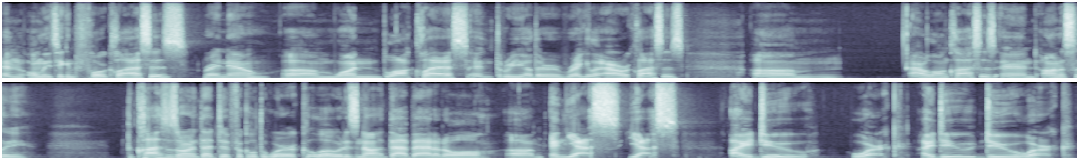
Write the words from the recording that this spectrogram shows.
am only taking four classes right now um, one block class and three other regular hour classes. Um, hour long classes, and honestly, the classes aren't that difficult. The workload is not that bad at all. Um, and yes, yes, I do work. I do do work.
